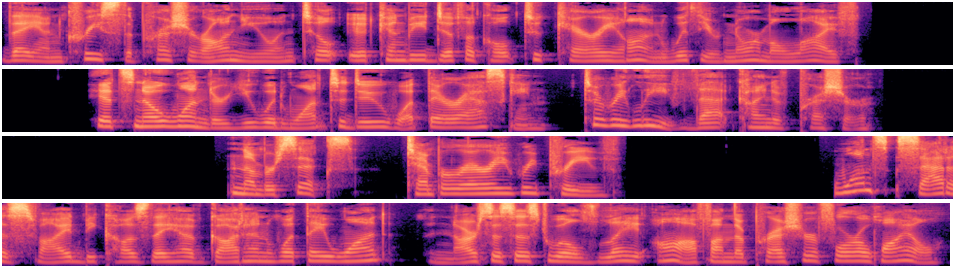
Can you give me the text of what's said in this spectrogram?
They increase the pressure on you until it can be difficult to carry on with your normal life. It's no wonder you would want to do what they're asking to relieve that kind of pressure. Number 6. Temporary reprieve. Once satisfied because they have gotten what they want, the narcissist will lay off on the pressure for a while.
